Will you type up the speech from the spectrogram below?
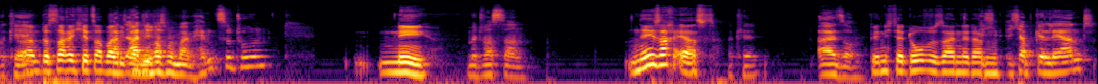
Okay. Ähm, das sage ich jetzt aber hat, lieber hat die was mit meinem Hemd zu tun? Nee. Mit was dann? Nee, sag erst. Okay. Also, Will nicht der Doofe sein, der dann. ich, ich habe gelernt,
